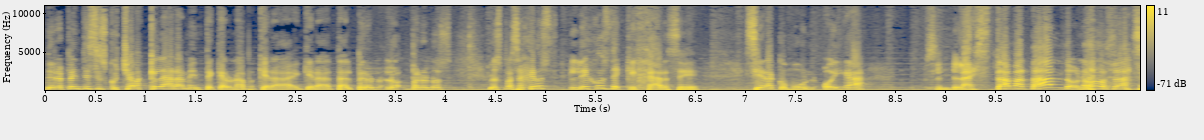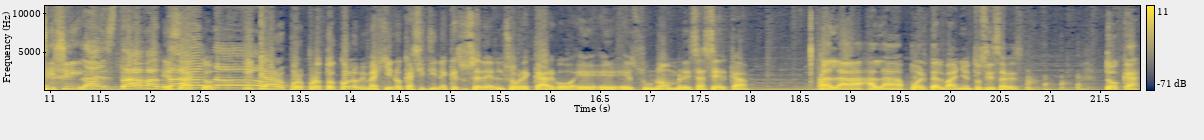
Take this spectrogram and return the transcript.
de repente se escuchaba claramente que era una, que era, que era tal, pero, lo- pero los, los pasajeros, lejos de quejarse, si era como un, oiga, la está matando, ¿no? O sea, sí, sí. ¡La está matando! Exacto. Y claro, por protocolo me imagino que así tiene que suceder. El sobrecargo, eh, eh, eh, su nombre se acerca a la, a la puerta del baño, entonces, ¿sabes? Toca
